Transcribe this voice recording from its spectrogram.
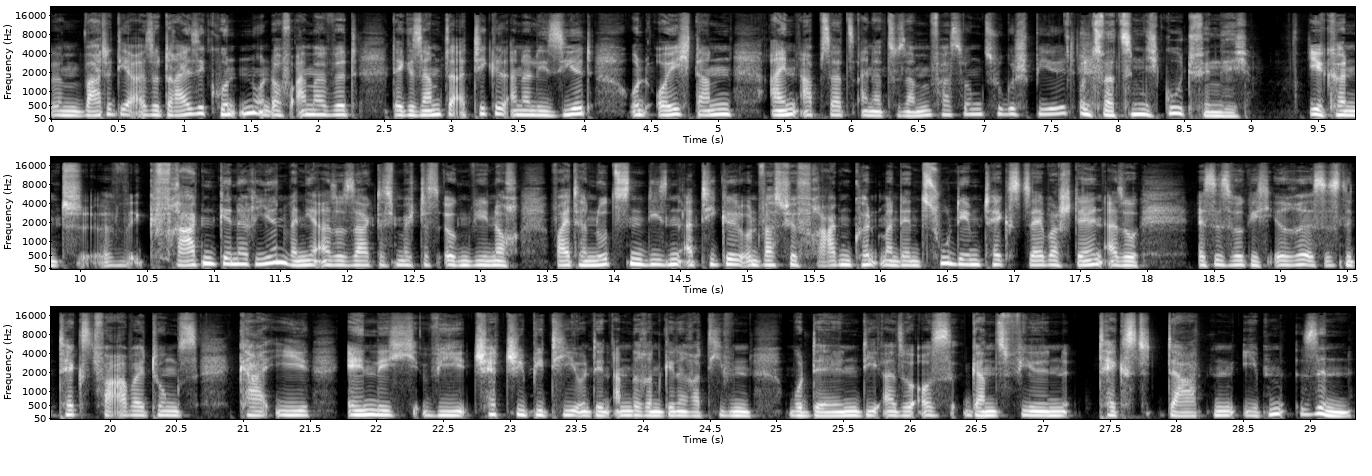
ähm, wartet ihr also drei Sekunden und auf einmal wird der gesamte Artikel analysiert und euch dann ein Absatz einer Zusammenfassung zugespielt. Und zwar ziemlich gut, finde ich. Ihr könnt äh, Fragen generieren, wenn ihr also sagt, ich möchte das irgendwie noch weiter nutzen, diesen Artikel und was für Fragen könnte man denn zu dem Text selber stellen. Also es ist wirklich irre, es ist eine Textverarbeitungs-KI, ähnlich wie ChatGPT und den anderen generativen Modellen, die also aus ganz vielen Textdaten eben Sinn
